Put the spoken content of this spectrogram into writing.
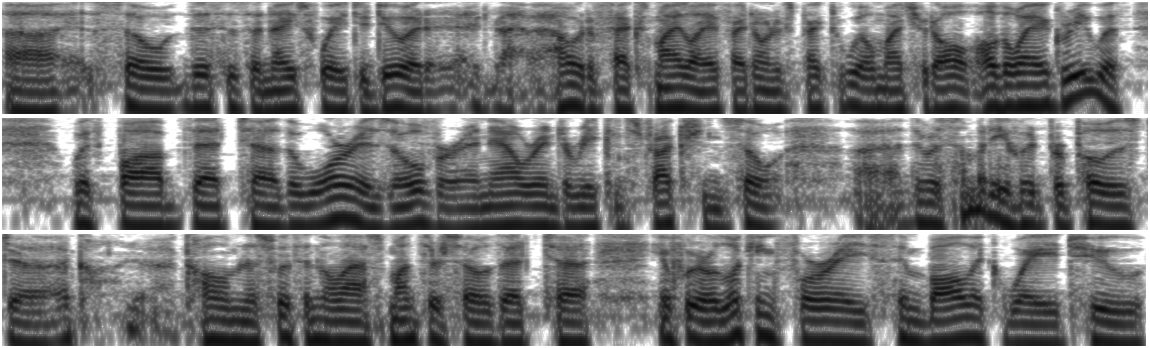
Uh, so this is a nice way to do it. How it affects my life. I don't expect it will much at all. Although I agree with with Bob that uh, the war is over and now we're into reconstruction. So uh, there was somebody who had proposed uh, a, a, columnist within the last month or so that uh, if we were looking for a symbolic way to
